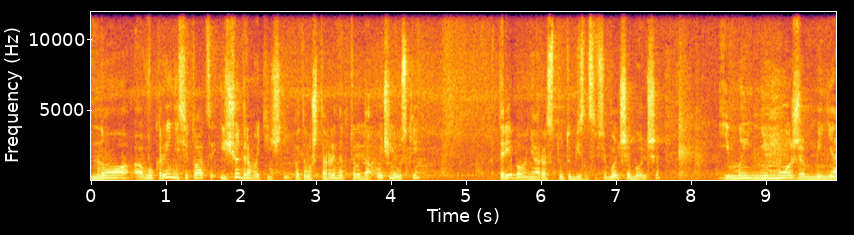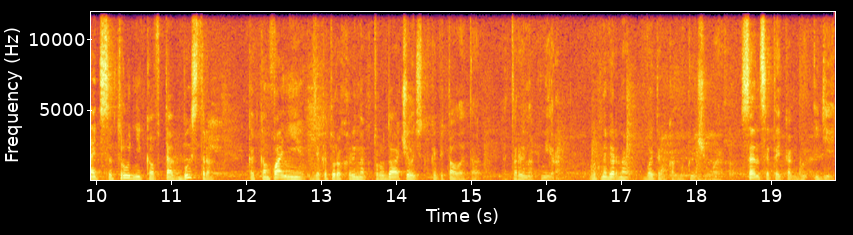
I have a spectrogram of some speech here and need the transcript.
Но а, в Украине ситуация еще драматичнее, потому что рынок труда очень узкий, требования растут у бизнеса все больше и больше, и мы не можем менять сотрудников так быстро, как компании, для которых рынок труда, человеческий капитал это, это рынок мира. Вот, наверное, в этом как бы ключевая сенс этой как бы идеи.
